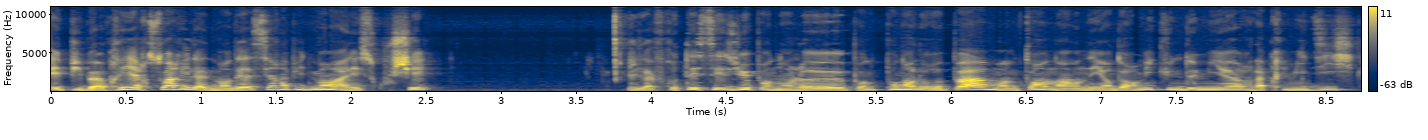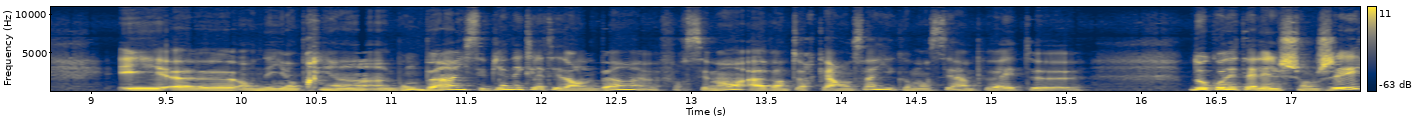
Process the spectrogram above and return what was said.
et puis bah, après, hier soir, il a demandé assez rapidement à aller se coucher. Il a frotté ses yeux pendant le, repas, en même temps en ayant dormi qu'une demi-heure l'après-midi et euh, en ayant pris un, bon bain, il s'est bien éclaté dans le bain, euh, forcément. À 20h45, il commençait un peu à être... Euh, donc on est allé le changer.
